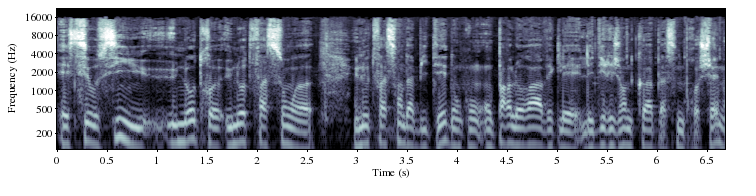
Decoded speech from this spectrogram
et c'est aussi une autre, une autre façon, euh, une autre façon d'habiter. Donc, on, on, parlera avec les, les, dirigeants de Coop la semaine prochaine.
